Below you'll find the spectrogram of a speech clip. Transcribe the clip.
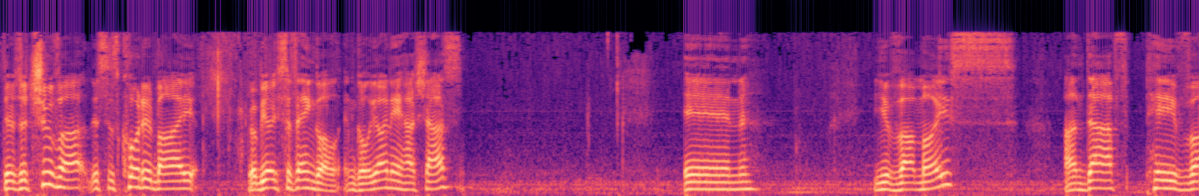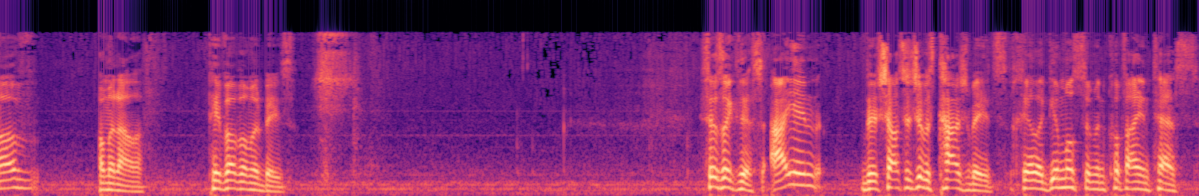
There's a tshuva. This is quoted by Rabbi Yosef Engel in Gilyonei Hashas in Yevamos on Daf Pevav Amad Aleph. Pevav Amad Beis. says like this: Ayin b'shas is Tashbetz Chela Gimel Simin Kuf Ayin Tes.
